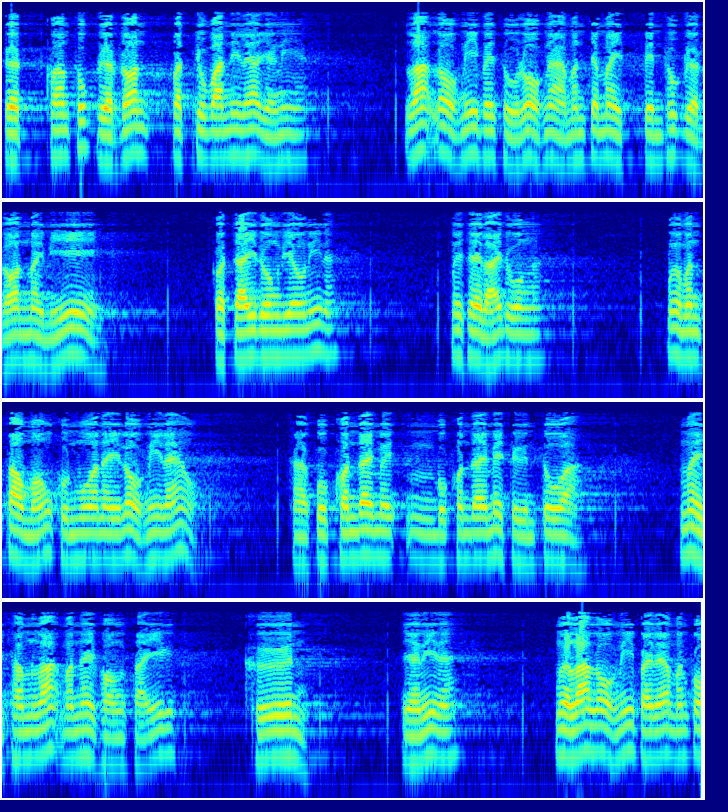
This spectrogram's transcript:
เกิดความทุกข์เดือดร้อนปัจจุบันนี้แล้วอย่างนี้ ละโลกนี้ไปสู่โลกหน้า มันจะไม่เป็นทุกข์เดือดร้อนไม่มี ก็ใจดวงเดียวนี้นะ ไม่ใช่หลายดวงนะเมื่อมันเศร้าหมองขุนมัวในโลกนี้แล้ว หากบุคคลได้ไม่บุคคลใดไม่ตื่นตัว ไม่ชำระมันให้ผ่องใสคืน อย่างนี้นะ เมื่อละโลกนี้ไปแล้ว มันก็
